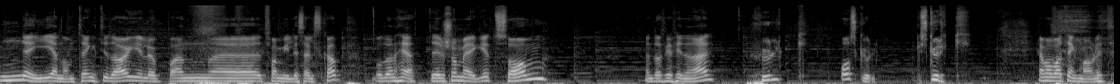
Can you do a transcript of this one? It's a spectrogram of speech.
nøye gjennomtenkt i dag i løpet av en, eh, et familieselskap. Og den heter så meget som Vent, da skal jeg finne den her. Hulk og skulk. skurk. Jeg må bare tenke meg om litt.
